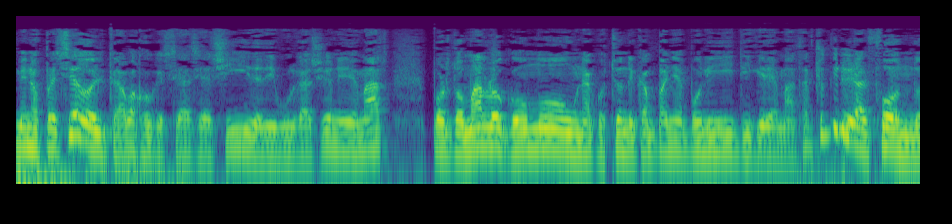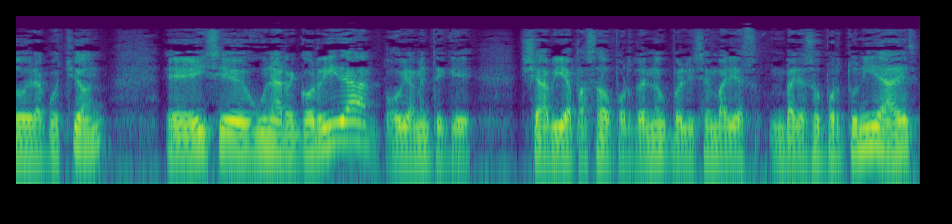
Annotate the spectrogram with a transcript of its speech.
menospreciado el trabajo que se hace allí, de divulgación y demás, por tomarlo como una cuestión de campaña política y demás. Yo quiero ir al fondo de la cuestión. Eh, hice una recorrida, obviamente que ya había pasado por Tecnópolis en varias, varias oportunidades,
